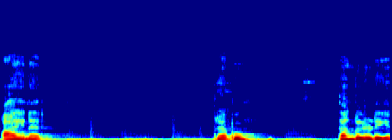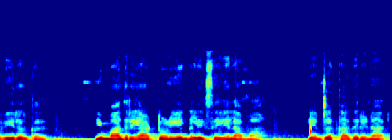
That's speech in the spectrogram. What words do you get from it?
ஆயனர் பிரபு தங்களுடைய வீரர்கள் இம்மாதிரி அட்டூழியங்களை செய்யலாமா? என்று கதறினார்.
